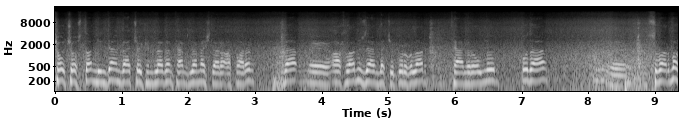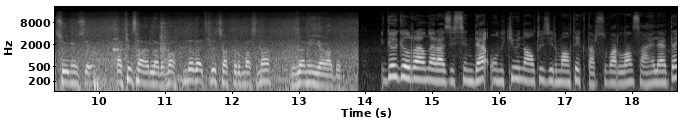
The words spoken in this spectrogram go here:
kolkosdan, lildən və çöküntülərdən təmizləmə işləri aparır və e, arxların üzərindəki qurğular təmir olunur. Bu da e, suvarma suyunun əkin sahələri vaxtında və etkili çatdırılmasına zəmin yaradır. Göygöl rayon ərazisində 12626 hektar suvarılan sahələrdə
